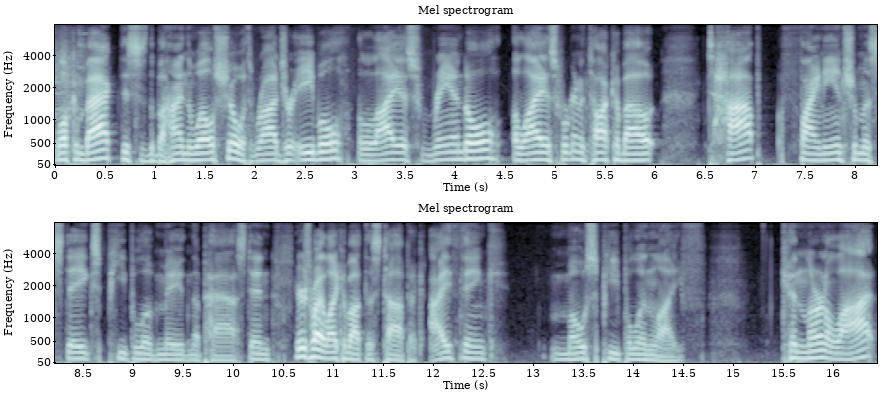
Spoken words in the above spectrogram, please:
Welcome back. This is the Behind the Wealth show with Roger Abel, Elias Randall. Elias, we're going to talk about top financial mistakes people have made in the past. And here's what I like about this topic I think most people in life can learn a lot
